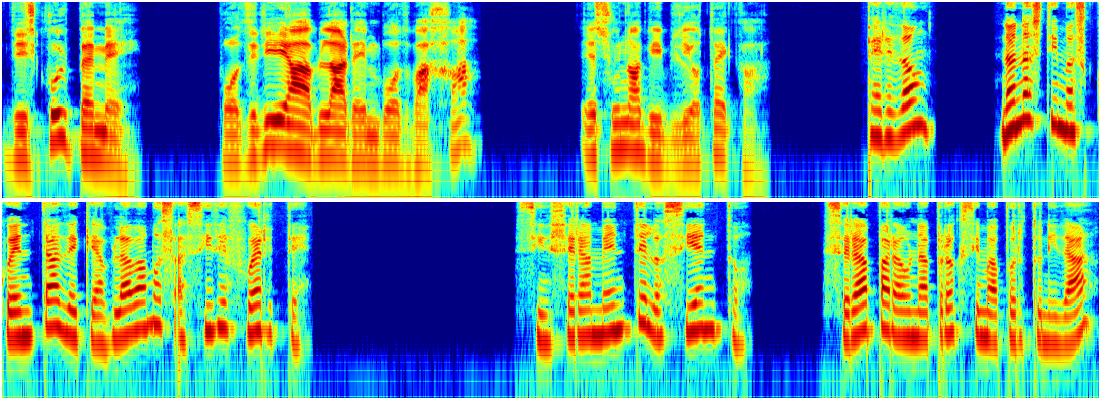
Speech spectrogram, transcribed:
Discúlpeme, ¿podría hablar en voz baja? Es una biblioteca. Perdón, no nos dimos cuenta de que hablábamos así de fuerte. Sinceramente lo siento. ¿Será para una próxima oportunidad?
